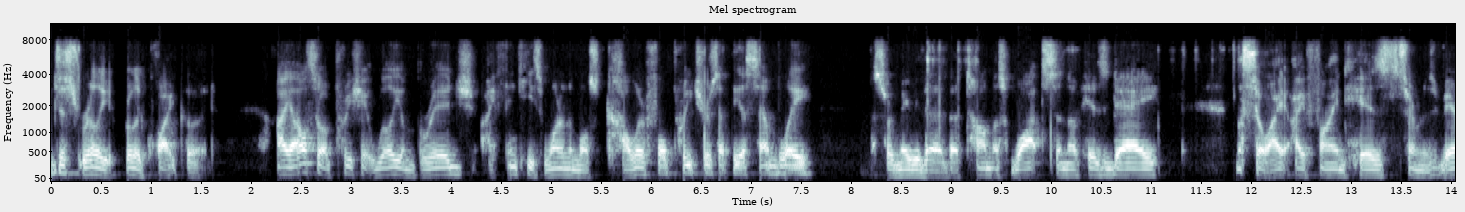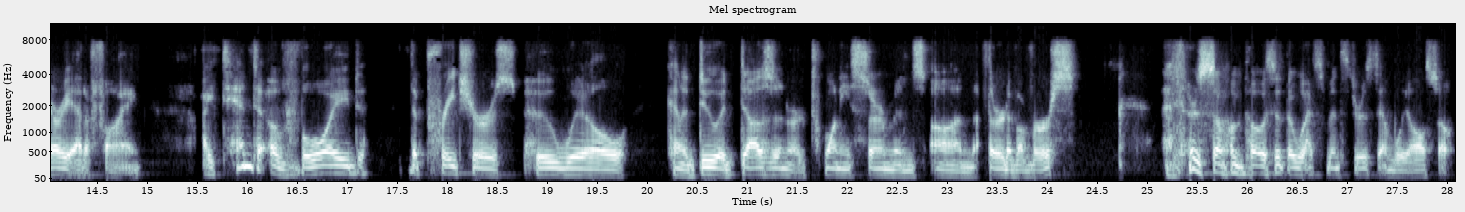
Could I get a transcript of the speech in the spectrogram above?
just really really quite good. I also appreciate William Bridge. I think he's one of the most colorful preachers at the assembly, sort of maybe the, the Thomas Watson of his day. So I, I find his sermons very edifying. I tend to avoid the preachers who will kind of do a dozen or 20 sermons on a third of a verse. And there's some of those at the Westminster Assembly also.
